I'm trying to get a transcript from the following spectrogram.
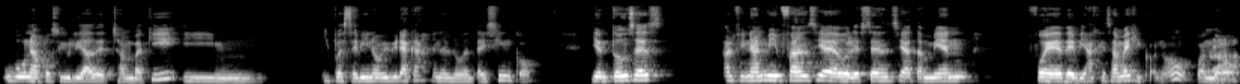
Hubo una posibilidad de chamba aquí y, mm, y pues se vino a vivir acá en el 95. Y entonces, al final mi infancia y adolescencia también fue de viajes a México, ¿no? Cuando, ah.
